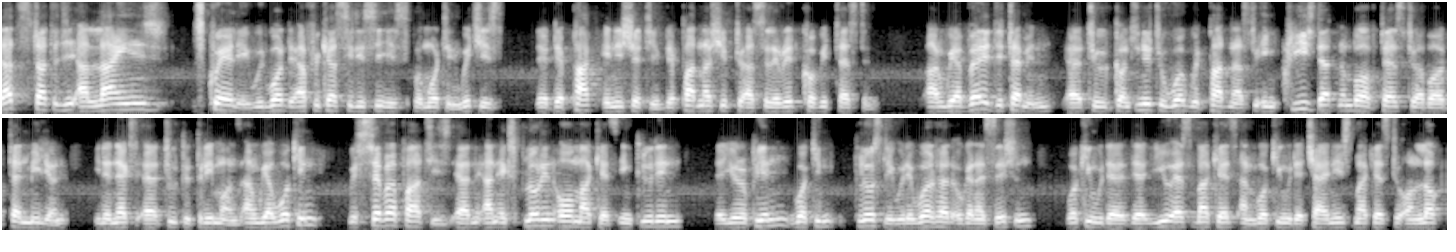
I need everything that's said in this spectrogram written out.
That strategy aligns squarely with what the Africa CDC is promoting, which is the, the PACT initiative, the Partnership to Accelerate COVID Testing. And we are very determined uh, to continue to work with partners to increase that number of tests to about 10 million in the next uh, two to three months. And we are working with several parties and, and exploring all markets, including the European, working closely with the World Health Organization, working with the, the US markets, and working with the Chinese markets to unlock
